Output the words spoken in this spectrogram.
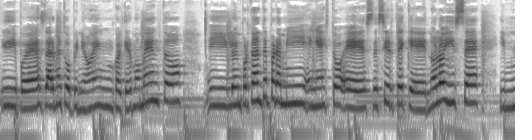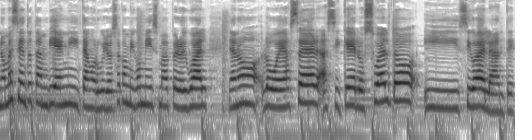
y puedes darme tu opinión en cualquier momento. Y lo importante para mí en esto es decirte que no lo hice y no me siento tan bien ni tan orgullosa conmigo misma, pero igual ya no lo voy a hacer, así que lo suelto y sigo adelante.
